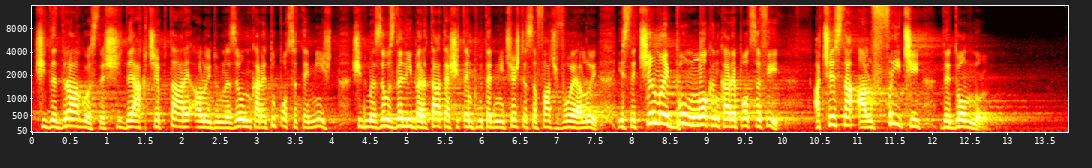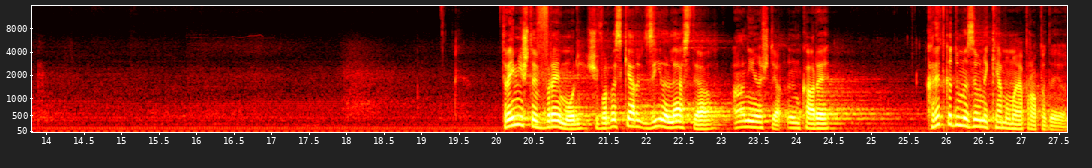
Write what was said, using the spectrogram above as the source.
și de dragoste și de acceptare a lui Dumnezeu în care tu poți să te miști și Dumnezeu îți dă libertatea și te împuternicește să faci voia Lui. Este cel mai bun loc în care poți să fii. Acesta al fricii de Domnul. Trăim niște vremuri și vorbesc chiar zilele astea, anii ăștia, în care cred că Dumnezeu ne cheamă mai aproape de El.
